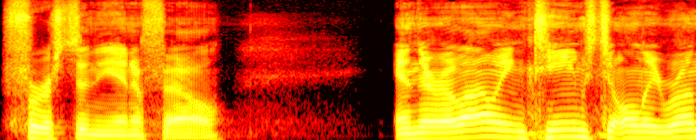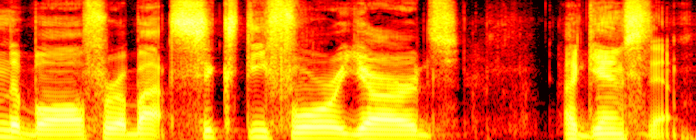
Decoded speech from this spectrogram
first in the NFL. And they're allowing teams to only run the ball for about 64 yards against them.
